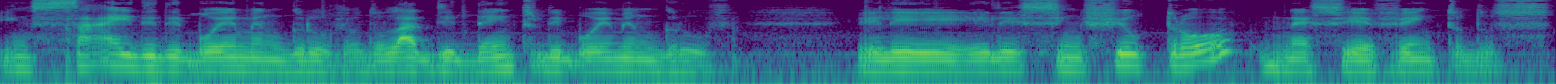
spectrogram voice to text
Inside de Bohemian Groove, do lado de dentro de Bohemian Groove. Ele, ele se infiltrou nesse evento dos,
